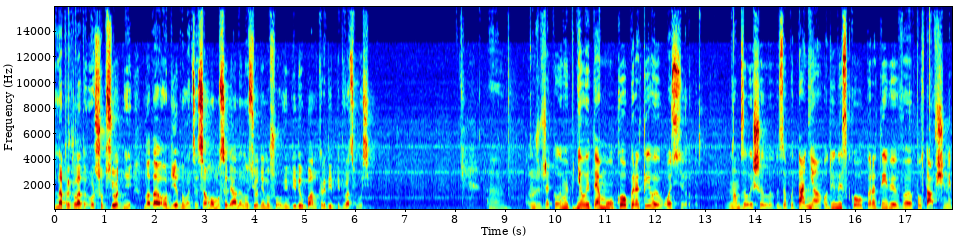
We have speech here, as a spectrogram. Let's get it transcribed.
наприклад, от щоб сьогодні, треба об'єднуватися. Самому селянину сьогодні ну що, він піде в банк, кредит під 28. Е, Вже коли ми підняли тему кооперативи, ось нам залишили запитання один із кооперативів е, Полтавщини.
